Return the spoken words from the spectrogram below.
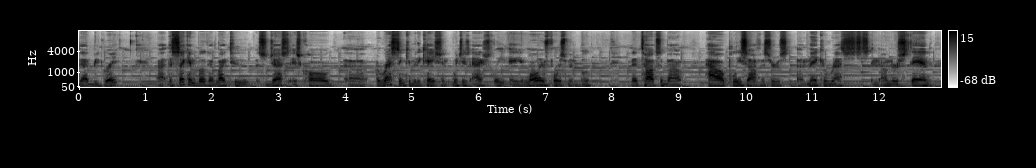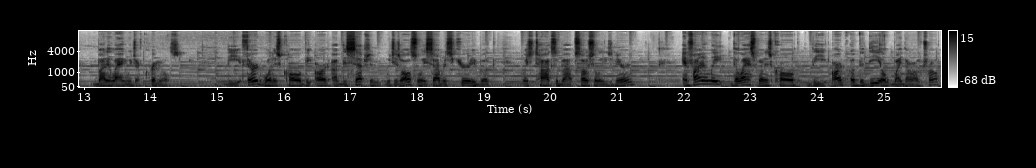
that'd be great. Uh, the second book I'd like to suggest is called uh, Arresting Communication, which is actually a law enforcement book that talks about how police officers uh, make arrests and understand body language of criminals. The third one is called The Art of Deception, which is also a cybersecurity book which talks about social engineering. And finally, the last one is called The Art of the Deal by Donald Trump.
